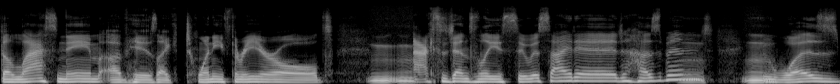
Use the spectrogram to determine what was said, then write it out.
the last name of his like 23 year old accidentally suicided husband Mm. who was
